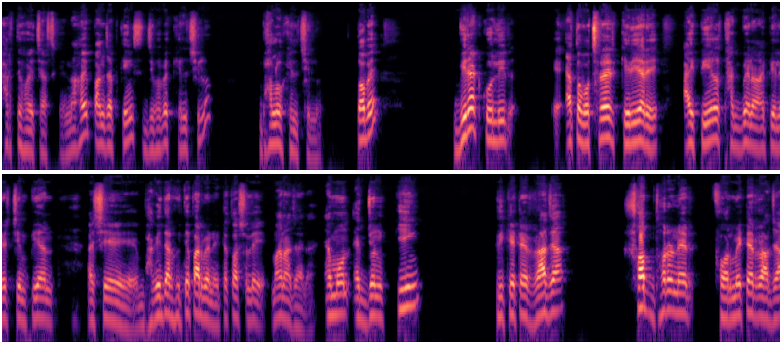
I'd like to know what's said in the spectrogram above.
হারতে হয়েছে আজকে। না হয় পাঞ্জাব কিংস যেভাবে খেলছিল, ভালো খেলছিল। তবে বিরাট কোহলির এত বছরের কেরিয়ারে আইপিএল থাকবে না আইপিএল এর চ্যাম্পিয়ন সে ভাগিদার হইতে পারবে না, এটা তো আসলে মানা যায় না। এমন একজন কিং ক্রিকেটের রাজা, সব ধরনের ফরম্যাটের রাজা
